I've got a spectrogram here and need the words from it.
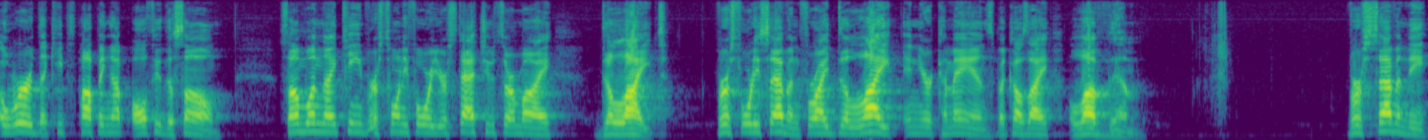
a word that keeps popping up all through the psalm. Psalm 119, verse 24 Your statutes are my delight. Verse 47 For I delight in your commands because I love them. Verse 70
